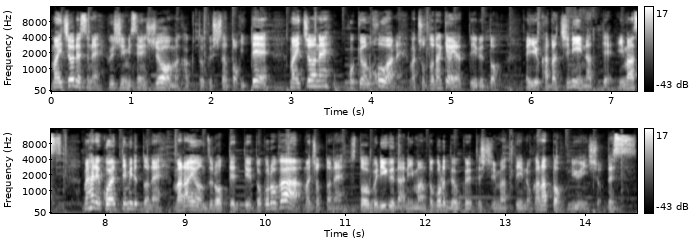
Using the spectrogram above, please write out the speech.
まあ一応ですね、伏見選手をま獲得したといて、まあ一応ね、補強の方はね、まあちょっとだけはやっているという形になっています。まあやはりこうやって見るとね、まあライオンズ、ロッテっていうところが、まあちょっとね、ストーブリーグだに今のところで遅れてしまっているのかなという印象です。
